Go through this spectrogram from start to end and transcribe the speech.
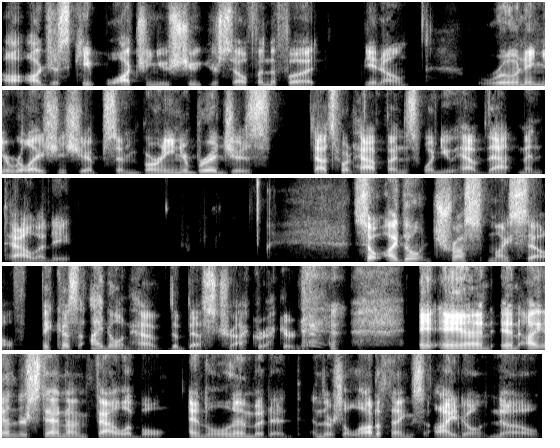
I'll, I'll just keep watching you shoot yourself in the foot, you know, ruining your relationships and burning your bridges that's what happens when you have that mentality. So I don't trust myself because I don't have the best track record. and and I understand I'm fallible and limited and there's a lot of things I don't know.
